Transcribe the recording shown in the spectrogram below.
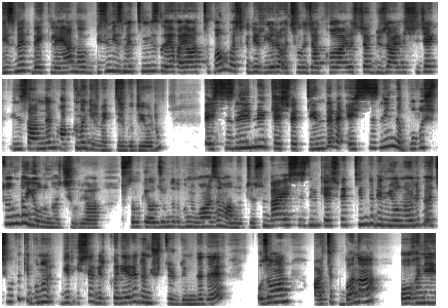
hizmet bekleyen o bizim hizmetimizle hayatı bambaşka bir yere açılacak, kolaylaşacak, güzelleşecek insanların hakkına girmektir bu diyorum. Eşsizliğini keşfettiğinde ve eşsizliğinle buluştuğunda yolun açılıyor ustalık yolculuğunda da bunu muazzam anlatıyorsun. Ben eşsizliğimi keşfettiğimde benim yolum öyle bir açıldı ki bunu bir işe bir kariyere dönüştürdüğümde de o zaman artık bana o hani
